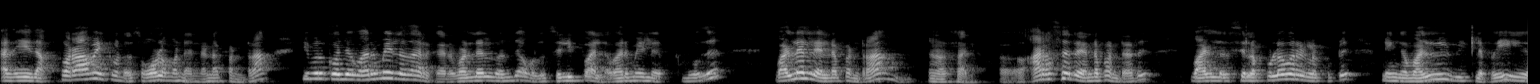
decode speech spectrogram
அதேதான். பொறாமை கொண்ட சோழ மன்னன் என்ன பண்றான்? இவர் கொஞ்சம் வறுமையில தான் இருக்காரு. வள்ளல் வந்து அவ்வளவு செழிப்பா இல்லை. வறுமையில இருக்கும்போது வள்ளல் என்ன பண்ணுறான் சாரி அரசர் என்ன பண்ணுறாரு வள்ள சில புலவர்களை கூப்பிட்டு நீங்கள் வள்ளல் வீட்டில் போய்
